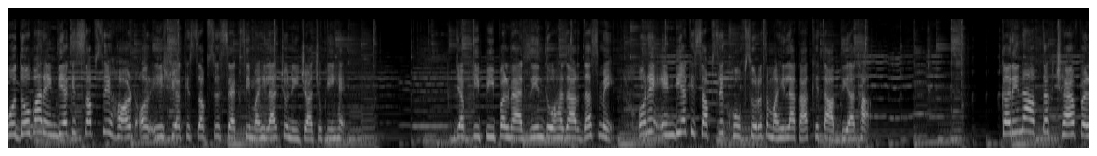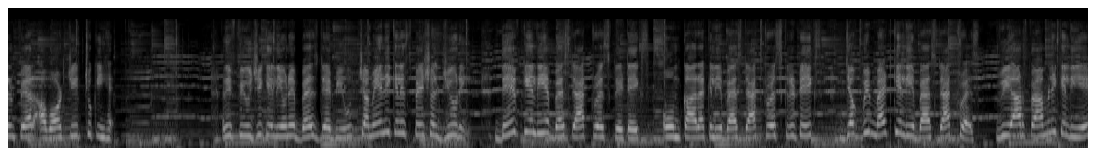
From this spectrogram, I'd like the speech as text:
वो दो बार इंडिया के सबसे हॉट और एशिया की सबसे सेक्सी महिला चुनी जा चुकी हैं। जबकि पीपल मैगजीन 2010 में उन्हें इंडिया की सबसे खूबसूरत महिला का खिताब दिया था करीना अब तक छह फ़िल्म फेयर अवार्ड जीत चुकी हैं। रिफ्यूजी के लिए उन्हें बेस्ट डेब्यू, चमेली के लिए स्पेशल ज्यूरी, देव के लिए बेस्ट एक्ट्रेस क्रिटिक्स, ओमकारा के लिए best actress critics, Jab we met के लिए best actress we are family के लिए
